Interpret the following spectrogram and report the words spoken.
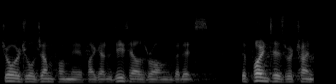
George will jump on me if I get the details wrong, but it's the point is we're trying.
